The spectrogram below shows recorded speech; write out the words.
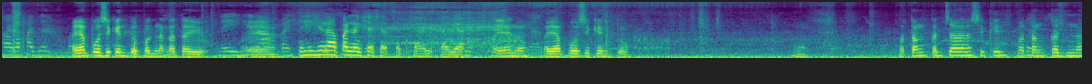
Hawa ka dyan. Ayan po si Kent oh, pag nakatayo. Nahihirapan siya. Nahihirapan lang siya sa sa tiyan, kaya. Ayan oh. Ayan po si Kent oh. Oh. Matangkad sana si Kent. Matangkad na.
